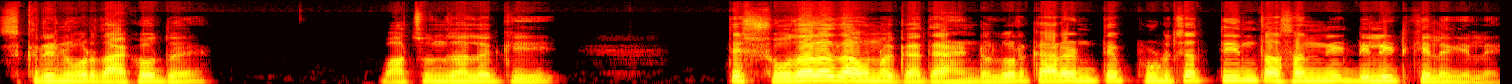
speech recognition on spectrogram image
स्क्रीनवर दाखवतोय. वाचून झालं की ते शोधायला जाऊ नका त्या हँडलवर कारण ते पुढच्या तीन तासांनी डिलीट केलं गेलंय.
